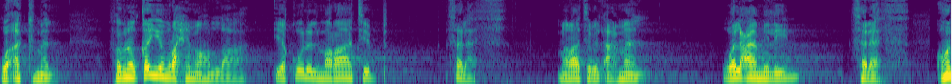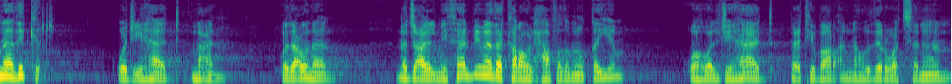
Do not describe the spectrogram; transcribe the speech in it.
وأكمل. فابن القيم رحمه الله يقول المراتب ثلاث مراتب الأعمال والعاملين ثلاث. هنا ذكر وجهاد معا. ودعونا نجعل المثال بما ذكره الحافظ ابن القيم وهو الجهاد باعتبار أنه ذروة سنام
